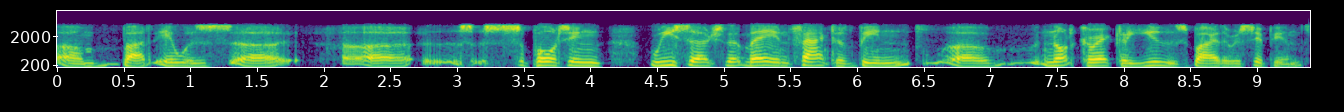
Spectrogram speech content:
um, but it was uh, uh, supporting research that may, in fact, have been uh, not correctly used by the recipients.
